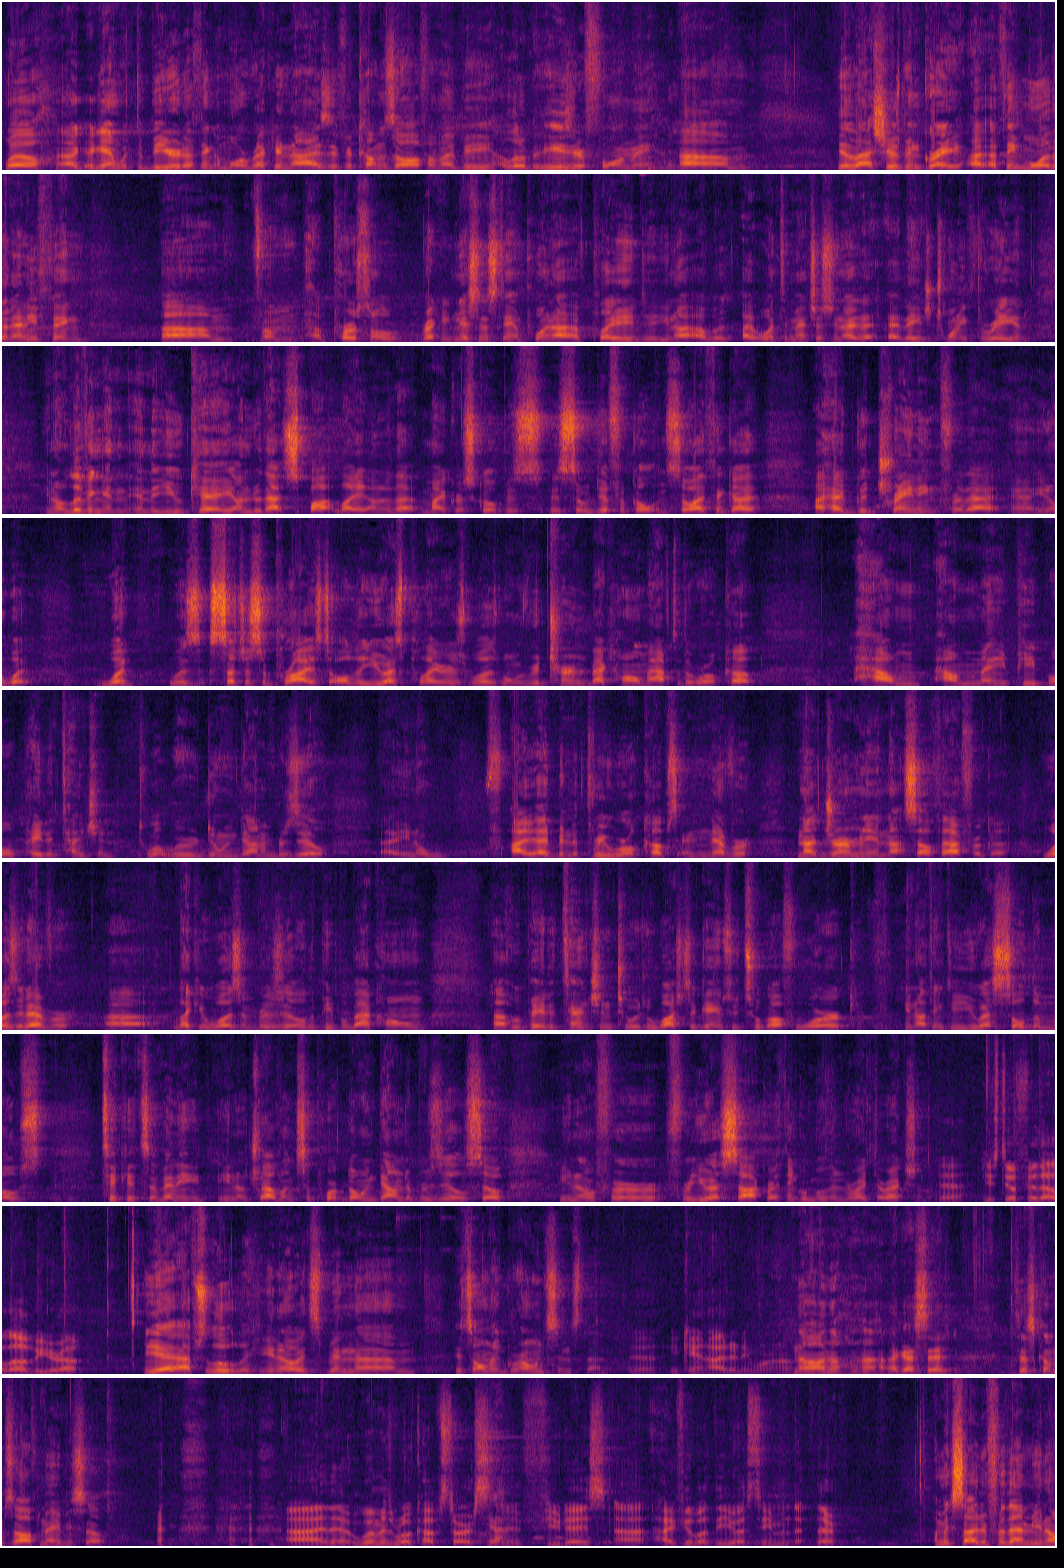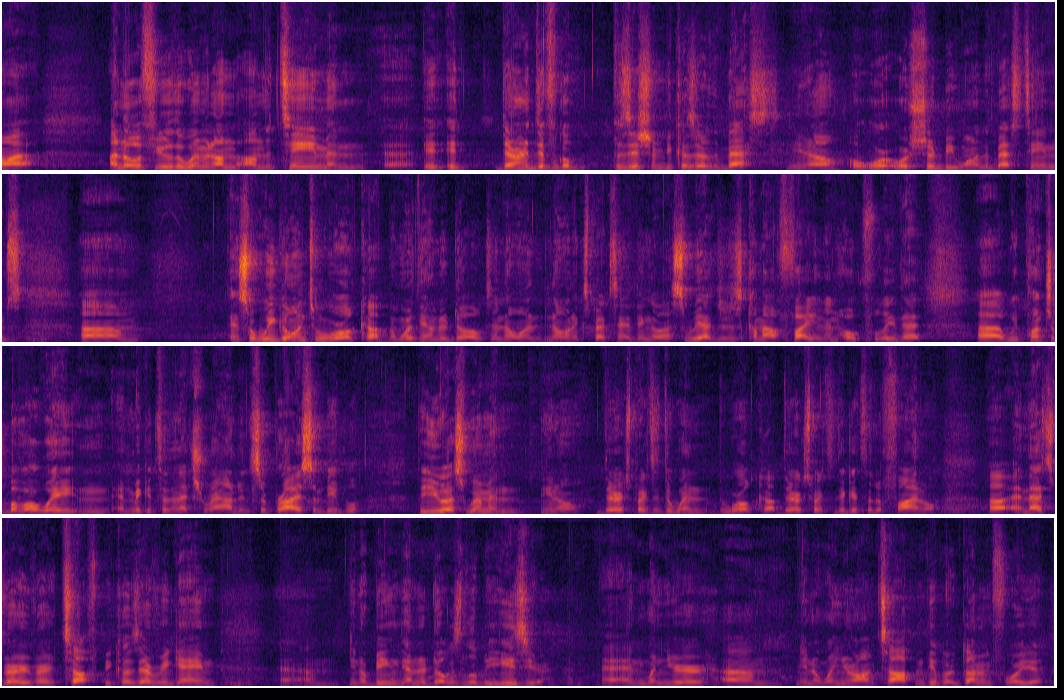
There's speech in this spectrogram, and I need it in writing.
Well, uh, again, with the beard, I think I'm more recognized. If it comes off, it might be a little bit easier for me. Um, yeah, last year's been great. I, I think more than anything, um, from a personal recognition standpoint, I've played. You know, I was I went to Manchester United at, at age 23, and you know, living in, in the UK under that spotlight, under that microscope, is, is so difficult. And so I think I, I had good training for that. Uh, you know, what what was such a surprise to all the U.S. players was when we returned back home after the World Cup how how many people paid attention to what we were doing down in Brazil. Uh, you know, I had been to three World Cups and never, not Germany and not South Africa, was it ever uh, like it was in Brazil. The people back home uh, who paid attention to it, who watched the games, who took off work. You know, I think the U.S. sold the most tickets of any you know traveling support going down to Brazil. So, you know, for for U.S. soccer, I think we're moving in the right direction. Yeah. You still feel that love a year out? Yeah, absolutely. You know, it's been um, it's only grown since then. Yeah. You can't hide anymore, huh? No, no. Like I said, it just comes off maybe so. Uh, and the Women's World Cup starts Yeah. in a few days. Uh, how you feel about the U.S. team there? I'm excited for them. You know, I, I know a few of the women on, on the team, and uh, it, it, they're in a difficult position because they're the best, you know, or, or should be one of the best teams. Um, and so we go into a World Cup and we're the underdogs, and no one, no one expects anything of us. So we have to just come out fighting, and hopefully that uh, we punch above our weight and, and make it to the next round and surprise some people. The U.S. women, you know, they're expected to win the World Cup. They're expected to get to the final, uh, and that's very, very tough because every game, um, you know, being the underdog is a little bit easier. And when you're, um, you know, when you're on top and people are gunning for you,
